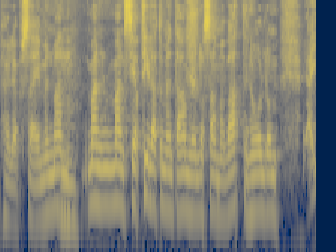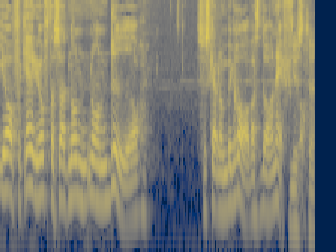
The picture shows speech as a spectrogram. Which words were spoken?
höll jag på att säga. Men man, Mm. man, man ser till att de inte använder samma vattenhål. De, I Afrika är det ju ofta så att någon, någon dör så ska de begravas dagen efter. Just det.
